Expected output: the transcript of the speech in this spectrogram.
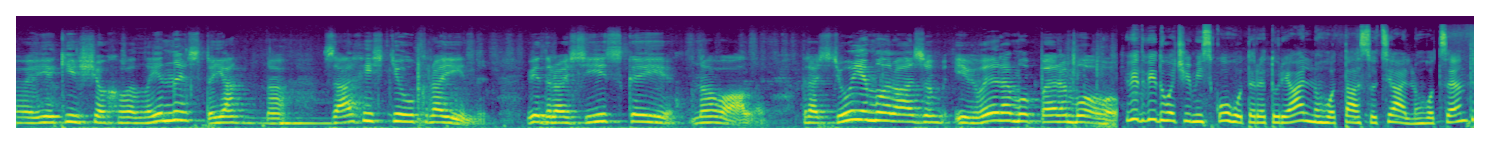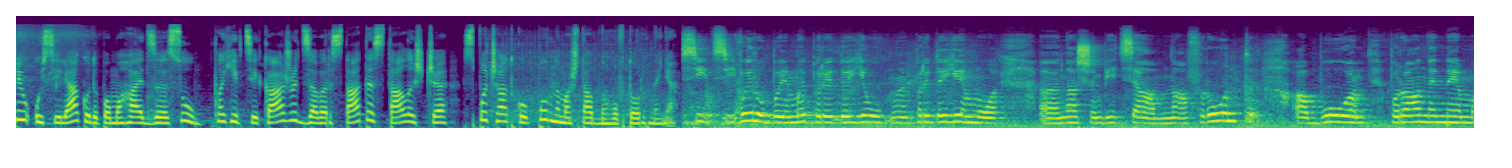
е, які щохвилини стоять на захисті України від російської навали. Працюємо разом і виремо перемогу. Відвідувачі міського територіального та соціального центрів усіляко допомагають ЗСУ. Фахівці кажуть, заверстати стали ще з початку повномасштабного вторгнення. Всі ці вироби ми передаємо, передаємо нашим бійцям на фронт або пораненим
